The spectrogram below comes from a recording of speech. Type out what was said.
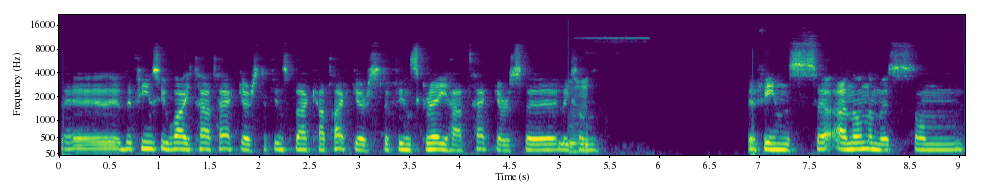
Det, det finns ju white hat hackers, det finns black hat hackers, det finns grey hat hackers. Det liksom... Mm. Det finns eh, Anonymous som,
